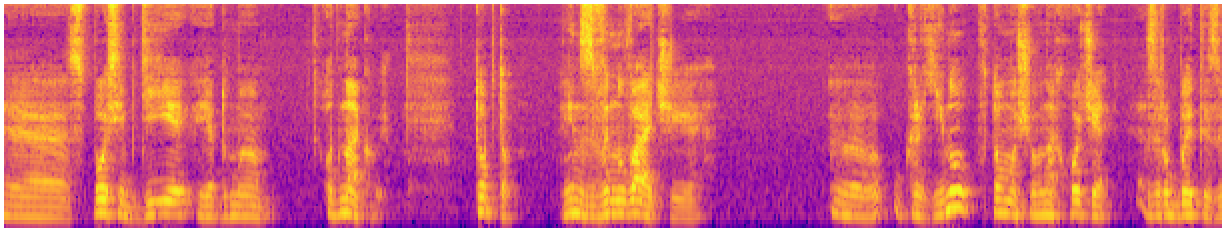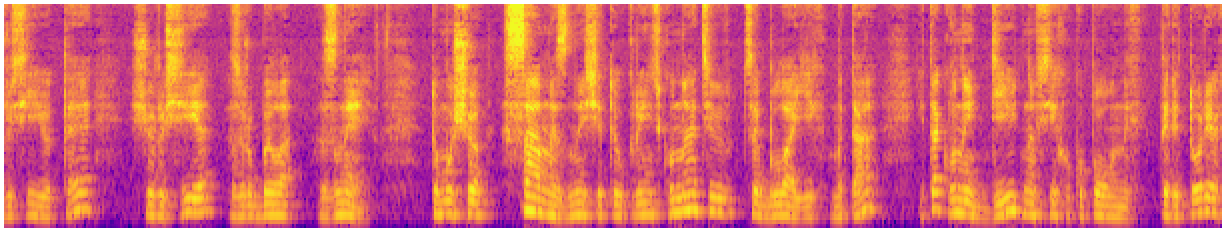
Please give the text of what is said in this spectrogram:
е, спосіб дії, я думаю, однаковий. Тобто він звинувачує е, Україну в тому, що вона хоче зробити з Росією те, що Росія зробила з нею. Тому що саме знищити українську націю це була їх мета, і так вони діють на всіх окупованих територіях.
